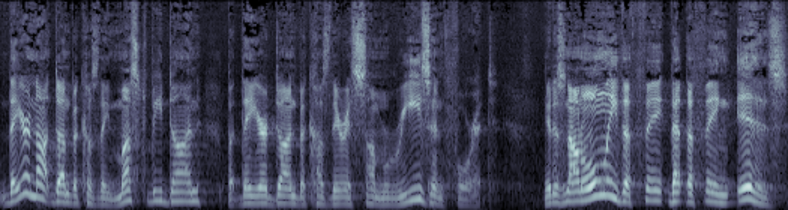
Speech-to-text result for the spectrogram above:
they are not done because they must be done, but they are done because there is some reason for it. It is not only the thing that the thing is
